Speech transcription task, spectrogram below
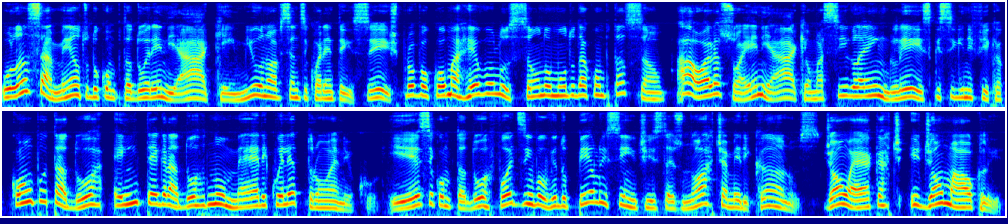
O lançamento do computador ENIAC em 1946 provocou uma revolução no mundo da computação. Ah, olha só, ENIAC é uma sigla em inglês que significa Computador e Integrador Numérico Eletrônico. E esse computador foi desenvolvido pelos cientistas norte-americanos John Eckert e John Mauchly.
